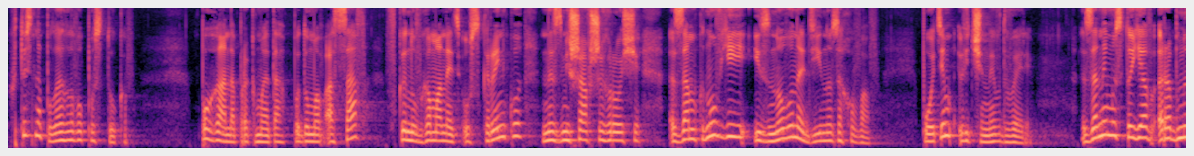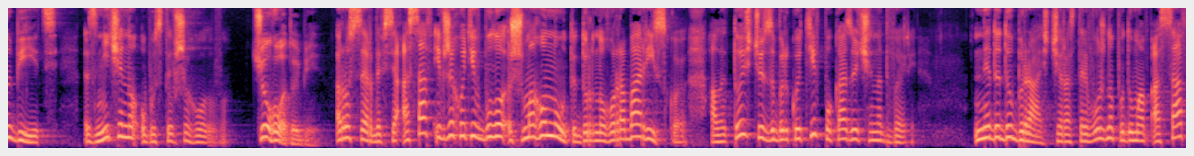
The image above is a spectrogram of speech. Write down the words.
хтось наполегливо постукав. Погана прикмета, подумав Асаф, вкинув гаманець у скриньку, не змішавши гроші, замкнув її і знову надійно заховав. Потім відчинив двері. За ними стояв рабнобієць, знічено опустивши голову. Чого тобі? Розсердився Асаф і вже хотів було шмагонути дурного раба різкою, але той щось забелькотів, показуючи на двері. Не до добра, ще раз тривожно подумав Асаф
